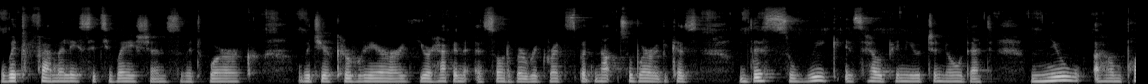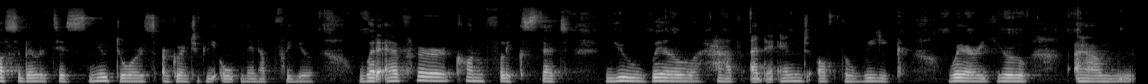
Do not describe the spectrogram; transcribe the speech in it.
with family situations, with work, with your career, you're having a sort of a regrets, but not to worry because this week is helping you to know that new um, possibilities, new doors are going to be opening up for you. Whatever conflicts that you will have at the end of the week, where you um,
